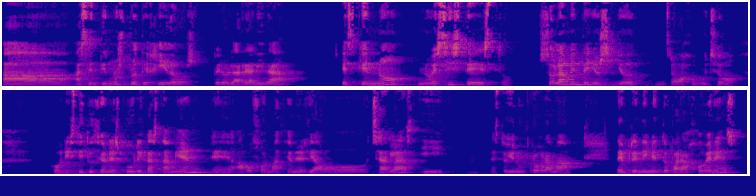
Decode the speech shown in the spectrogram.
a sentirnos protegidos, pero la realidad es que no, no existe esto. Solamente yo, yo trabajo mucho con instituciones públicas también, eh, hago formaciones y hago charlas y estoy en un programa de emprendimiento para jóvenes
